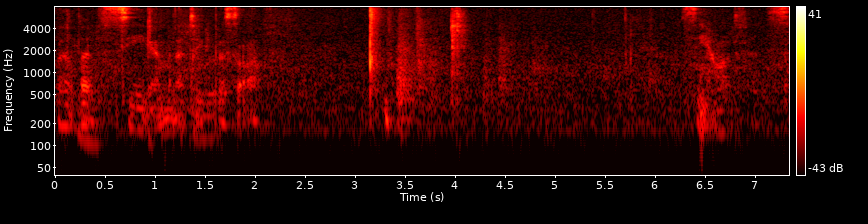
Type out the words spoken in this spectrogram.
but let's see. I'm going to take this off. See how it fits.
